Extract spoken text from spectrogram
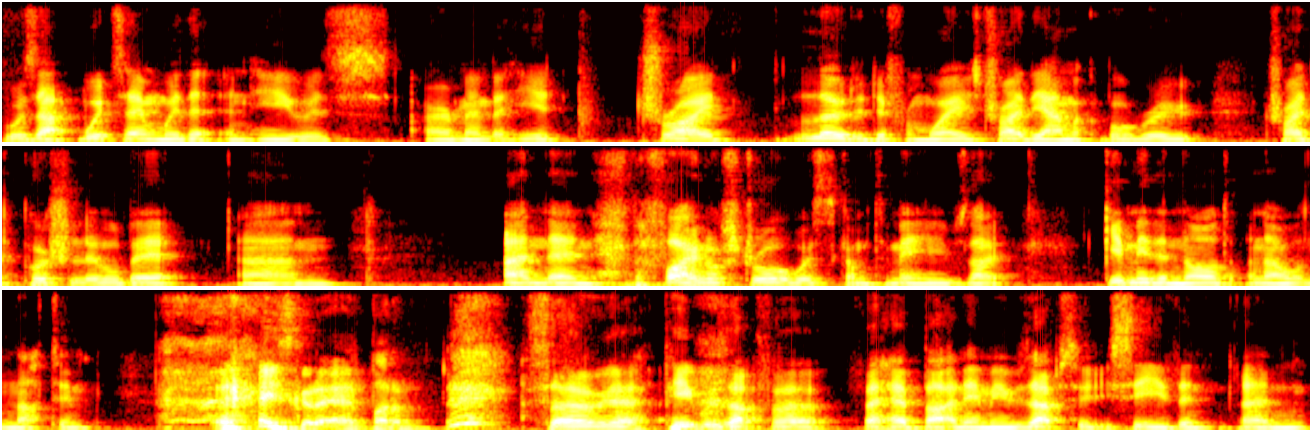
was at wits end with it, and he was. I remember he had tried a load of different ways, tried the amicable route, tried to push a little bit, um, and then the final straw was to come to me. He was like, "Give me the nod, and I will nut him." He's got a headbutt him. So yeah, Pete was up for for headbutting him. He was absolutely seething, and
